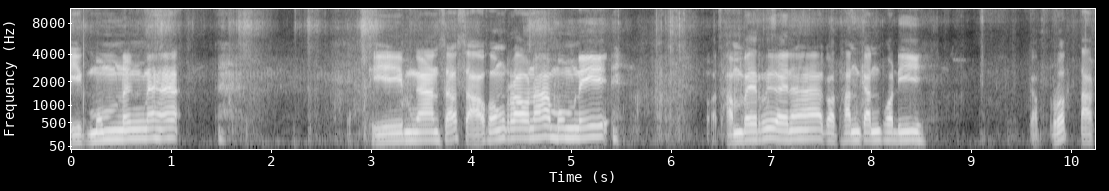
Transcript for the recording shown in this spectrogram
อีกมุมหนึ่งนะฮะ ทีมงานสาวๆของเรานะมุมนี้ ก็ทำไปเรื่อยนะฮะ ก็ทันกันพอดีกับรถตัก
